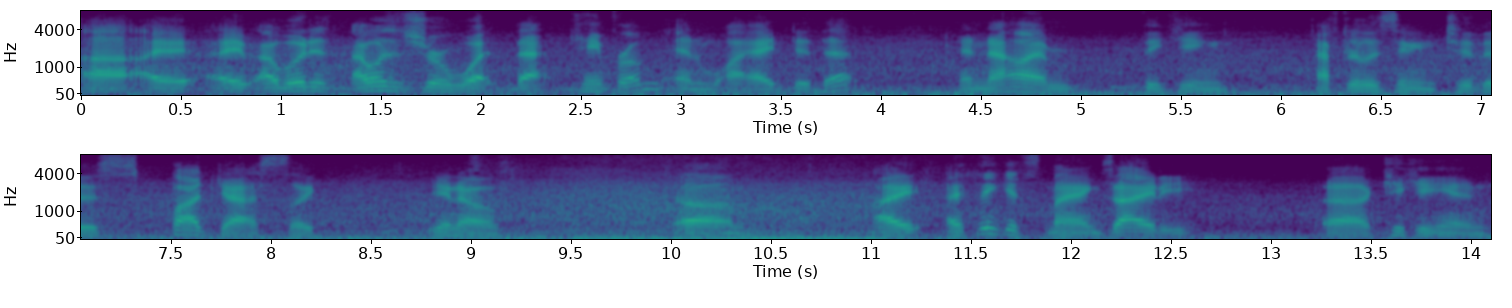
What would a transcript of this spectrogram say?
uh, I, I, I wouldn't I wasn't sure what that came from and why I did that. And now I'm thinking after listening to this podcast, like, you know, um, I I think it's my anxiety uh, kicking in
